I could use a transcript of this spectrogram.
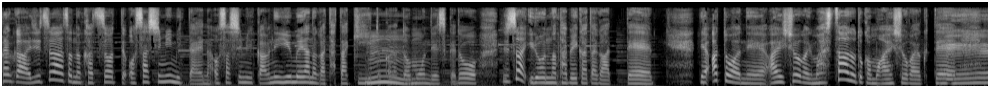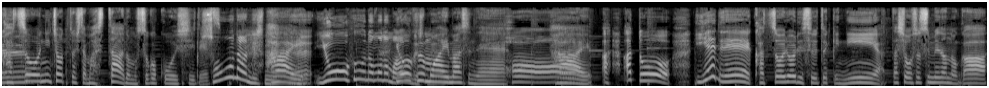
なんか実はそのカツオってお刺身みたいなお刺身からね有名なのがたたきとかだと思うんですけど、実はいろんな食べ方があってであとはね相性がマスタードとかも相性が良くてえカツオにちょっとしたマスタードもすごく美味しいです。そうなんですね、はい洋風のものも合洋うんですね風も合いますね。はあはい。あ、あと、家でカツオ料理するときに、私おすすめなのが、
